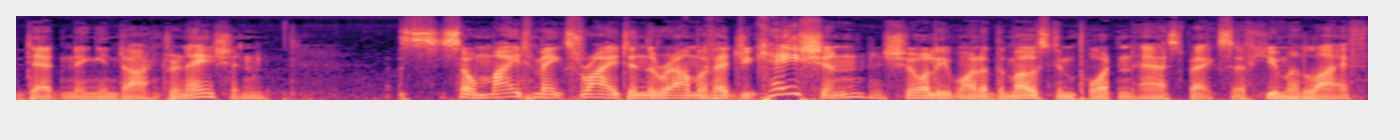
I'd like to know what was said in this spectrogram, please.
deadening indoctrination? So, might makes right in the realm of education, surely one of the most important aspects of human life,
